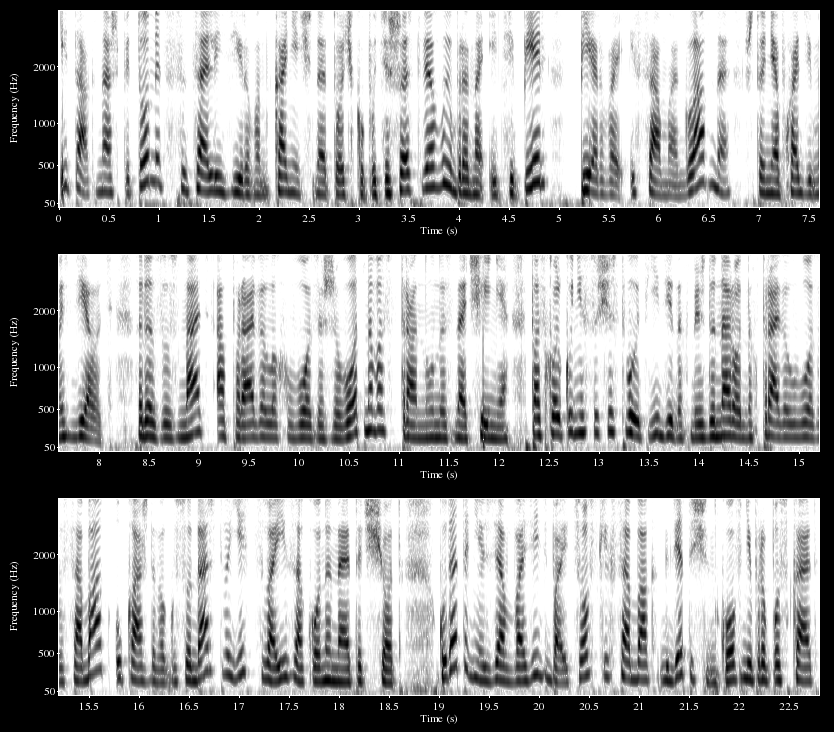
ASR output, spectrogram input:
Итак, наш питомец социализирован, конечная точка путешествия выбрана, и теперь Первое и самое главное, что необходимо сделать – разузнать о правилах ввоза животного в страну назначения. Поскольку не существует единых международных правил ввоза собак, у каждого государства есть свои законы на этот счет. Куда-то нельзя ввозить бойцовских собак, где-то щенков не пропускают.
